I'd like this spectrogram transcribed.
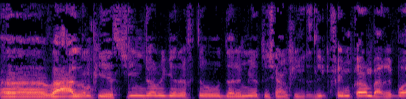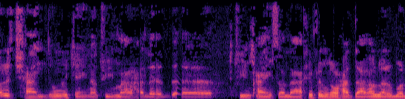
و الان پی اس جی اینجا رو گرفته و داره میاد تو Champions League. فکر می‌کنم برای بار چندمه که اینا توی این مرحله توی این پنج سال اخیر فکر می‌کنم حداقل برای بار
